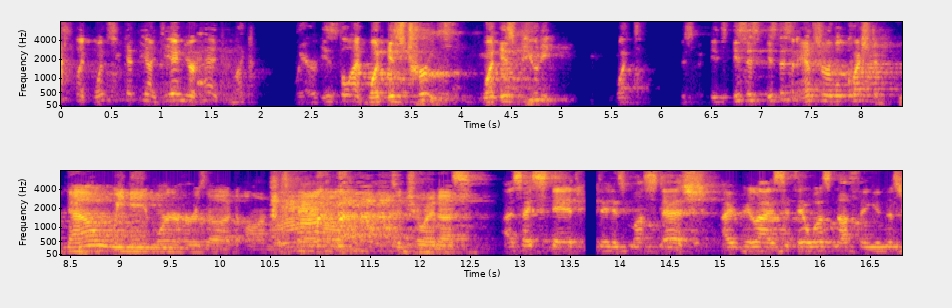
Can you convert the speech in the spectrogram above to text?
this. Like once you get the idea in your head, you're like, where is the line? What is truth? What is beauty? What is, is, is this? Is this an answerable question? Now we need Werner Herzog on this panel to join us. As I stared into his mustache, I realized that there was nothing in this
